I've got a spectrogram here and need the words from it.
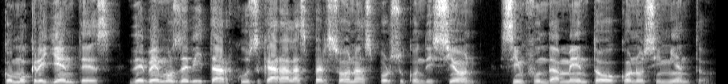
Como creyentes, debemos de evitar juzgar a las personas por su condición, sin fundamento o conocimiento,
